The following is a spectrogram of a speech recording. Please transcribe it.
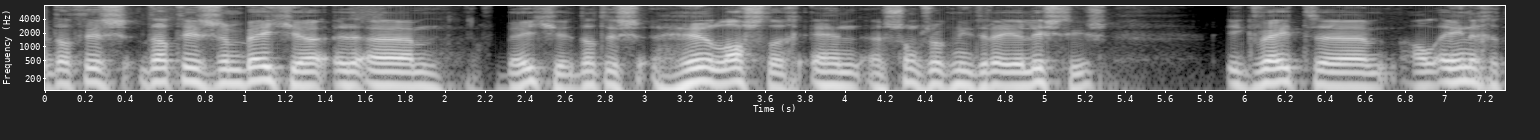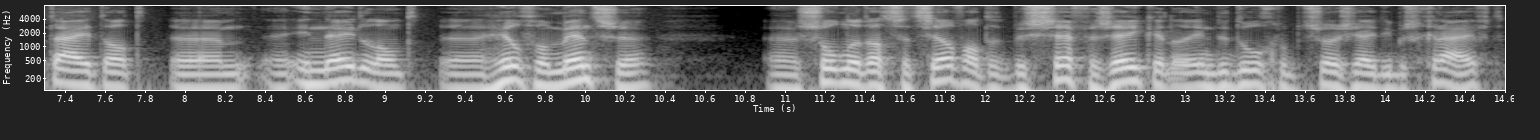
dat is, dat is een beetje, eh, ehm, beetje, dat is heel lastig en soms ook niet realistisch. Ik weet eh, al enige tijd dat ehm, in Nederland eh, heel veel mensen, eh, zonder dat ze het zelf altijd beseffen, zeker in de doelgroep zoals jij die beschrijft,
